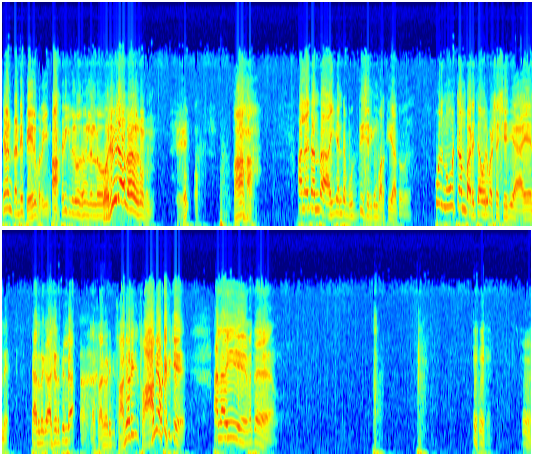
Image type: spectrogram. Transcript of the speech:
ഞാൻ തന്റെ പേര് പറയും. എനിക്ക് വിരോധമില്ലല്ലോ. ഒരു വിരോധം. ആഹാ. അല്ല ഇതെന്താ ഈ എന്റെ ബുദ്ധി ശരിക്കും വർക്ക് ചെയ്യാത്തത്? ഒരു നൂറ്റമ്പത് അടിച്ചാ ഒരു പക്ഷെ ശരിയായേനെ. ഞാനിന്ന് കാശെടുത്തില്ല. എടുത്തില്ല സ്വാമി അവിടെ സ്വാമി അവിടെ സ്വാമി അവിടെ ഇരിക്കേ. അല്ല ഈ മറ്റേ ഉം. ഈ ഉം.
